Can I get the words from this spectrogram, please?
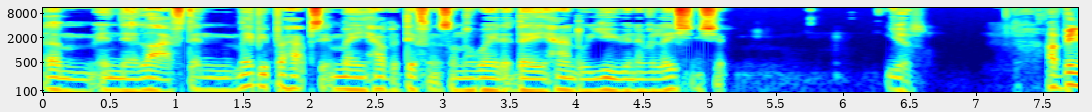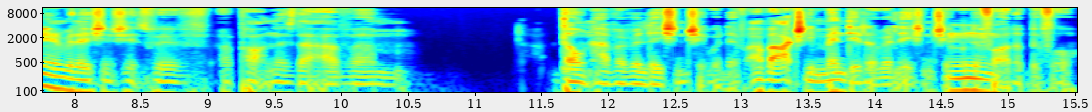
um, in their life, then maybe perhaps it may have a difference on the way that they handle you in a relationship. Yes. I've been in relationships with uh, partners that have um, don't have a relationship with their. I've actually mended a relationship with the father before.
